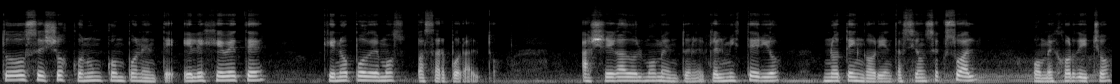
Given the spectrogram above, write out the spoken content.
todos ellos con un componente LGBT que no podemos pasar por alto. Ha llegado el momento en el que el misterio no tenga orientación sexual, o mejor dicho,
